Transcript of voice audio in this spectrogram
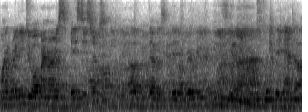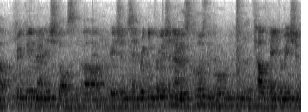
migrating to OpenMRS-based systems, uh, that was they were very easier and they can uh, quickly manage those uh, patient-centric information and healthcare information.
